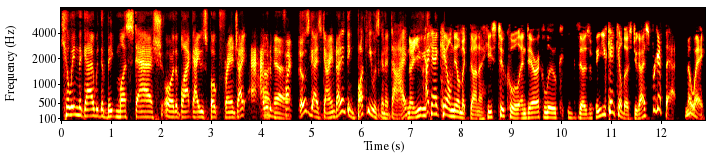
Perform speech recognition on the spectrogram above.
killing the guy with the big mustache or the black guy who spoke French. I I, I oh, would have Oh, yeah. been fine with those guys dying, but I didn't think Bucky was going to die. No, you, you I- can't kill Neal McDonough. He's too cool. And Derek Luke does. You can't kill those two guys. Forget that. No way.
